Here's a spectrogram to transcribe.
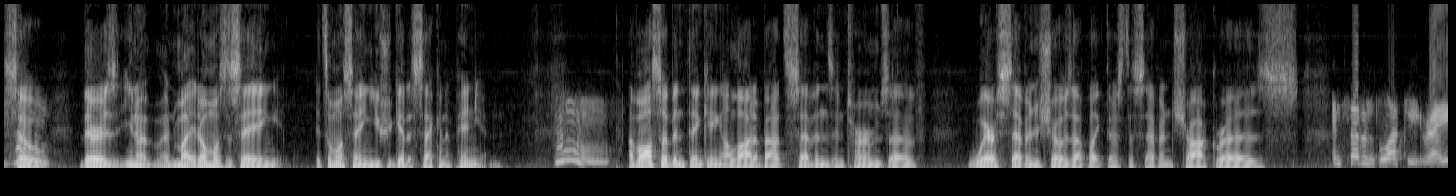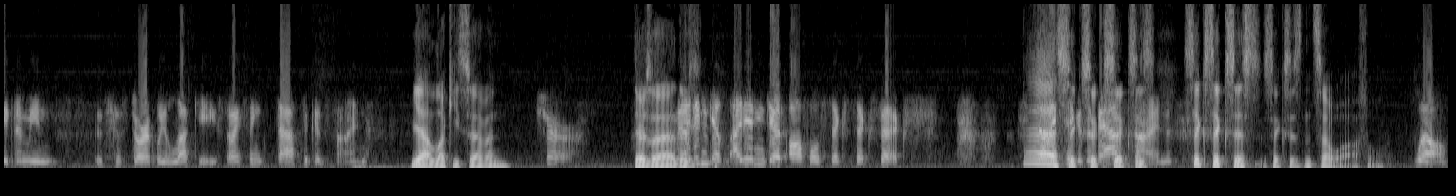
So there's, you know, it might almost is saying, it's almost saying you should get a second opinion. Hmm. I've also been thinking a lot about sevens in terms of where seven shows up, like there's the seven chakras. And seven's lucky, right? I mean, it's historically lucky, so I think that's a good sign. Yeah, lucky seven. Sure. There's a, I, mean, I didn't get. I didn't get awful six six six. I six a six six is six six is six isn't so awful. Well,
